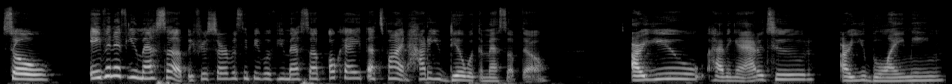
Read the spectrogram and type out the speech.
So, even if you mess up, if you're servicing people, if you mess up, okay, that's fine. How do you deal with the mess up though? Are you having an attitude? Are you blaming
